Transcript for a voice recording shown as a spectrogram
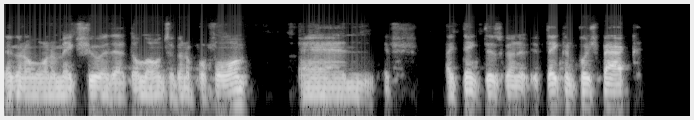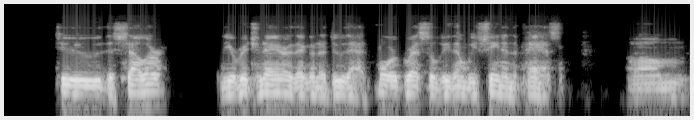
they're going to want to make sure that the loans are going to perform. And if I think there's going to if they can push back to the seller, the originator, they're going to do that more aggressively than we've seen in the past. Um,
